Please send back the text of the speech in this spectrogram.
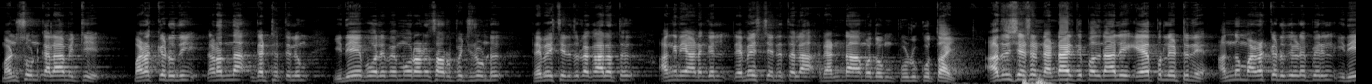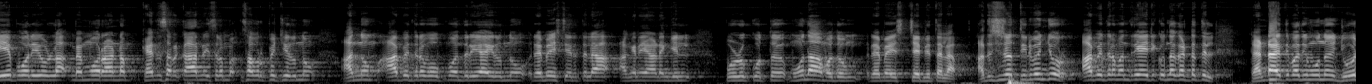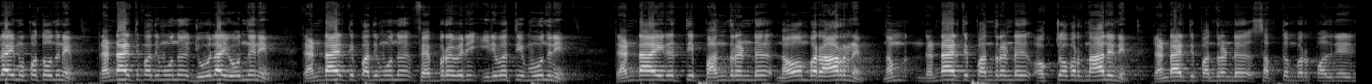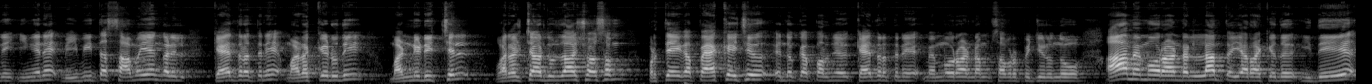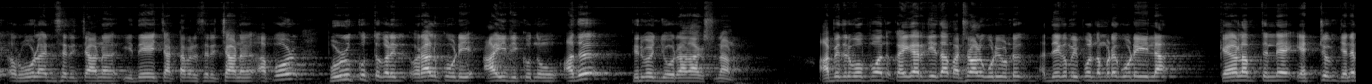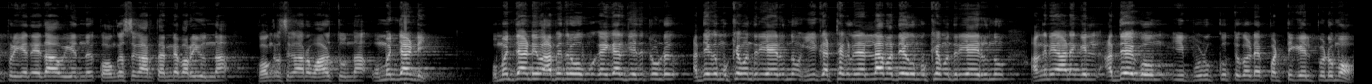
മൺസൂൺ കലാമിറ്റി മഴക്കെടുതി നടന്ന ഘട്ടത്തിലും ഇതേപോലെ മെമ്മോറാണ് സമർപ്പിച്ചിട്ടുണ്ട് രമേശ് ചെന്നിത്തല കാലത്ത് അങ്ങനെയാണെങ്കിൽ രമേശ് ചെന്നിത്തല രണ്ടാമതും പുഴുക്കുത്തായി. അതിനുശേഷം രണ്ടായിരത്തി പതിനാല് ഏപ്രിൽ എട്ടിന് അന്നും മഴക്കെടുതിയുടെ പേരിൽ ഇതേപോലെയുള്ള മെമ്മോറാണ്ടം കേന്ദ്ര സർക്കാരിന് സമർപ്പിച്ചിരുന്നു. അന്നും ആഭ്യന്തര വകുപ്പ് മന്ത്രിയായിരുന്നു രമേശ് ചെന്നിത്തല. അങ്ങനെയാണെങ്കിൽ പുഴുക്കുത്ത് മൂന്നാമതും രമേശ് ചെന്നിത്തല. അതിനുശേഷം തിരുവഞ്ചൂർ ആഭ്യന്തരമന്ത്രിയായിരിക്കുന്ന ഘട്ടത്തിൽ രണ്ടായിരത്തി പതിമൂന്ന് ജൂലൈ മുപ്പത്തൊന്നിന് രണ്ടായിരത്തി പതിമൂന്ന് ജൂലൈ ഒന്നിന് രണ്ടായിരത്തി പതിമൂന്ന് ഫെബ്രുവരി ഇരുപത്തി മൂന്നിന് രണ്ടായിരത്തി പന്ത്രണ്ട് നവംബർ ആറിന് രണ്ടായിരത്തി പന്ത്രണ്ട് ഒക്ടോബർ നാലിന് രണ്ടായിരത്തി പന്ത്രണ്ട് സെപ്റ്റംബർ പതിനേഴിന് ഇങ്ങനെ വിവിധ സമയങ്ങളിൽ കേന്ദ്രത്തിന് മഴക്കെടുതി മണ്ണിടിച്ചിൽ വരൾച്ചാ ദുരിതാശ്വാസം പ്രത്യേക പാക്കേജ് എന്നൊക്കെ പറഞ്ഞ് കേന്ദ്രത്തിന് മെമ്മോറാണ്ടം സമർപ്പിച്ചിരുന്നു. ആ മെമ്മോറാണ്ടം എല്ലാം തയ്യാറാക്കിയത് ഇതേ റൂൾ അനുസരിച്ചാണ് ഇതേ ചട്ടമനുസരിച്ചാണ് അപ്പോൾ പുഴുക്കുത്തുകളിൽ ഒരാൾ കൂടി ആയിരിക്കുന്നു. അത് തിരുവഞ്ചൂർ രാധാകൃഷ്ണനാണ്. ആഭ്യന്തര വകുപ്പ് കൈകാര്യം ചെയ്ത മറ്റൊരാൾ കൂടിയുണ്ട്. അദ്ദേഹം ഇപ്പോൾ നമ്മുടെ കൂടെയില്ല. കേരളത്തിലെ ഏറ്റവും ജനപ്രിയ നേതാവ് എന്ന് കോൺഗ്രസ്സുകാർ തന്നെ പറയുന്ന കോൺഗ്രസ്സുകാർ വാഴ്ത്തുന്ന ഉമ്മൻചാണ്ടി. ഉമ്മൻചാണ്ടി ആഭ്യന്തര വകുപ്പ് കൈകാര്യം ചെയ്തിട്ടുണ്ട്. അദ്ദേഹം മുഖ്യമന്ത്രിയായിരുന്നു. ഈ ഘട്ടങ്ങളിലെല്ലാം അദ്ദേഹം മുഖ്യമന്ത്രിയായിരുന്നു. അങ്ങനെയാണെങ്കിൽ അദ്ദേഹവും ഈ പുഴുക്കുത്തുകളുടെ പട്ടികയിൽ പെടുമോ?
